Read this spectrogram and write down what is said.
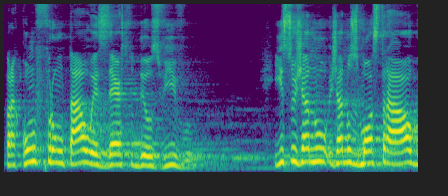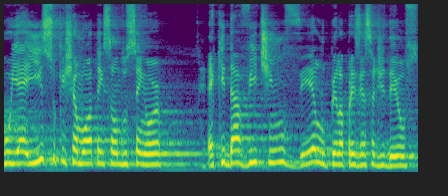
para confrontar o exército de Deus vivo? Isso já, no, já nos mostra algo, e é isso que chamou a atenção do Senhor: é que Davi tinha um zelo pela presença de Deus.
